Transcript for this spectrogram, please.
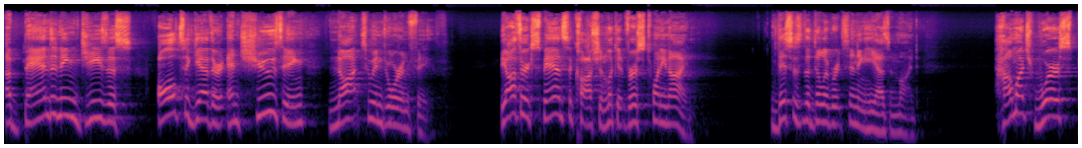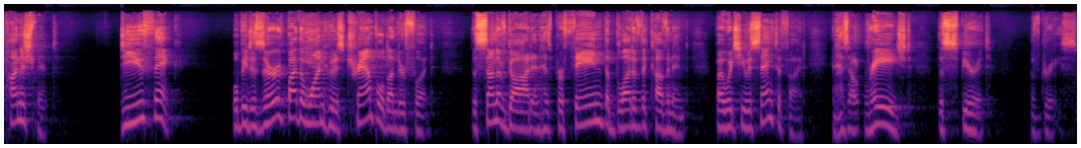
abandoning Jesus altogether and choosing not to endure in faith. The author expands the caution. Look at verse 29. This is the deliberate sinning he has in mind. How much worse punishment do you think will be deserved by the one who has trampled underfoot the Son of God and has profaned the blood of the covenant by which he was sanctified and has outraged the Spirit of grace?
